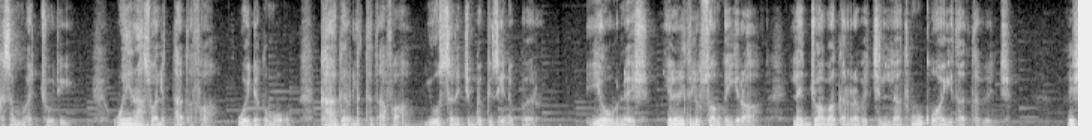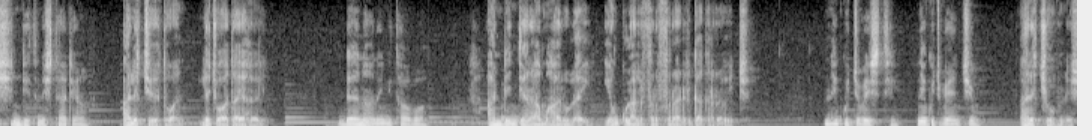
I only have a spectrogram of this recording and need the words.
ከሰማች ወዲህ ወይ ራሷን ልታጠፋ ወይ ደግሞ ከሀገር ልትጠፋ የወሰነችበት ጊዜ ነበር። የውብነሽ የሌሊት ልብሷን ቀይራ ለእጇ ባቀረበችላት ሙቅ ውሃ እየታጠበች እሺ እንዴት ነሽ ታዲያ አለች እህቷን ለጨዋታ ያህል። ደህና ነኝ ታባ። አንድ እንጀራ መሃሉ ላይ የእንቁላል ፍርፍር አድርጋ ቀረበች። እኔ ቁጭ በይ እስቲ፣ እኔ ቁጭ በይ አንቺም አለች ውብነሽ።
